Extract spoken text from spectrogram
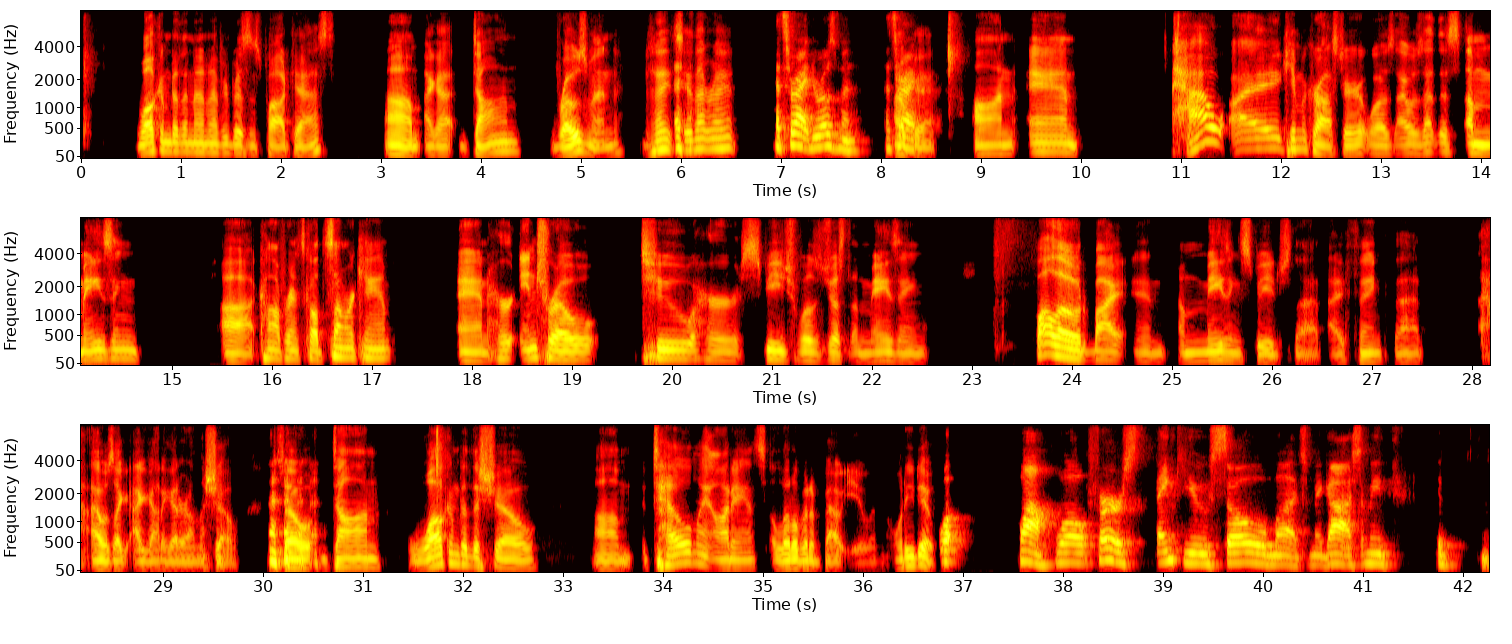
welcome to the None of Your Business podcast. Um, I got Dawn Roseman. Did I say that right? That's right, Roseman. That's right. Okay. On and how I came across her was I was at this amazing uh conference called Summer Camp, and her intro to her speech was just amazing, followed by an amazing speech that I think that I was like, I gotta get her on the show. So Dawn, welcome to the show. Um, tell my audience a little bit about you and what do you do? Well, wow. Well, first, thank you so much. My gosh, I mean, it,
